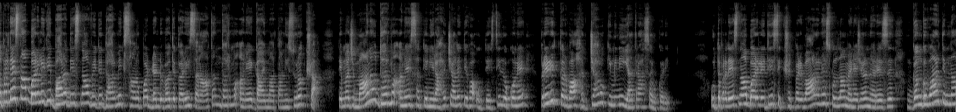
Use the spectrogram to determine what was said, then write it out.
ઉત્તર પ્રદેશના બરેલીથી ભારત દેશના વિવિધ ધાર્મિક સ્થાનો પર દંડવત કરી સનાતન ધર્મ અને ગાય માતાની સુરક્ષા તેમજ માનવ ધર્મ અને સત્યની રાહે ચાલે તેવા ઉદ્દેશથી લોકોને પ્રેરિત કરવા હજારો કિમીની યાત્રા શરૂ કરી. ઉત્તર પ્રદેશના બરેલીથી શિક્ષિત પરિવાર અને સ્કૂલના મેનેજર નરેશ ગંગવાર તેમના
